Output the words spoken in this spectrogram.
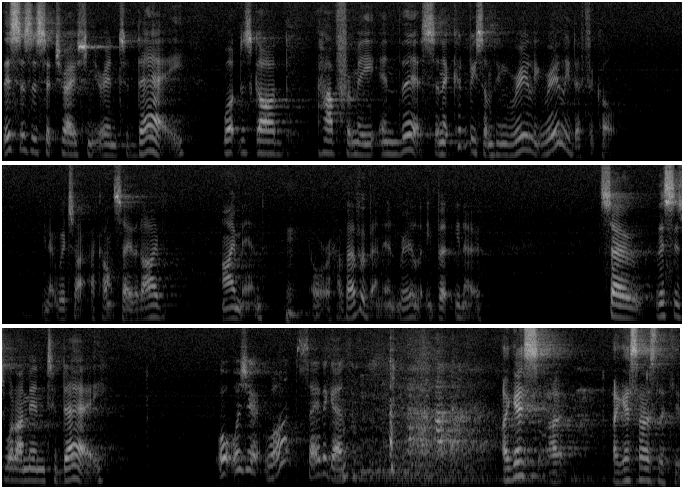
this is the situation you're in today. What does God have for me in this? And it could be something really, really difficult, you know, which I, I can't say that I've, I'm in mm. or have ever been in, really. But, you know, so this is what I'm in today. What was your, what? Say it again. I guess I, I guess I was looking,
